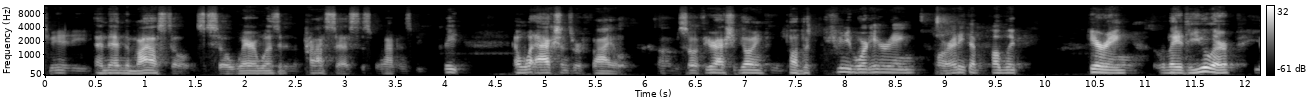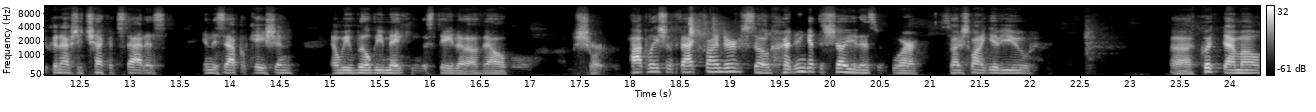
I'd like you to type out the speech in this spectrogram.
community, and then the milestones. So where was it in the process? This will happen to be complete, and what actions were filed. Um, so if you're actually going to the public community board hearing or any type of public hearing related to ULURP, you can actually check its status in this application, and we will be making this data available shortly. Population fact finder. So I didn't get to show you this before, so I just want to give you a quick demo.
